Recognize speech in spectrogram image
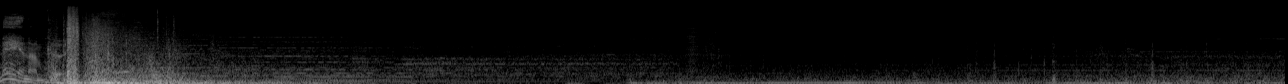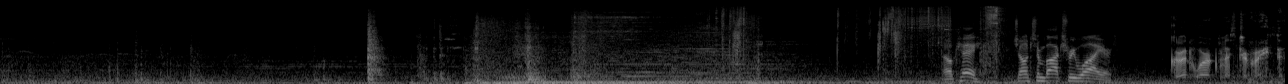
Man, I'm good. Okay, junction box rewired. Good work, Mr. Grayson.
